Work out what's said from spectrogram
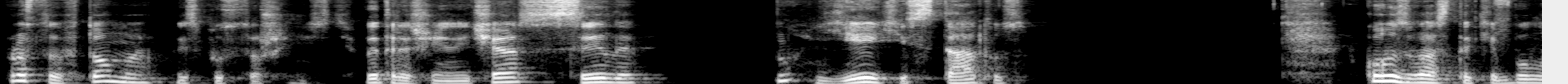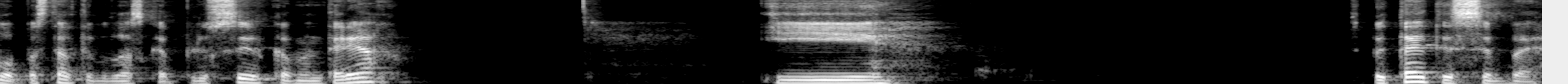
Просто втома і спустошеність. Витрачений час, сили, ну, є якийсь статус. В кого з вас таке було? Поставте, будь ласка, плюси в коментарях. І спитайте себе,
